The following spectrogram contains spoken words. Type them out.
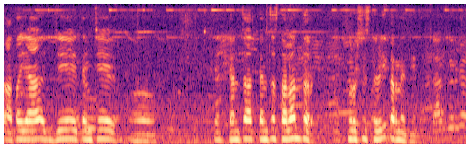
आता या जे त्यांचे त्यांचा त्यांचं स्थलांतर सुरक्षित स्थळी करण्यात येईल.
